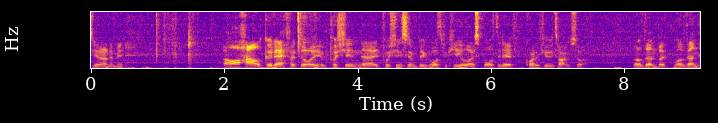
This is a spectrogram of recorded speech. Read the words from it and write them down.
Do you know what I mean? Oh, Hal, good effort though. You're pushing, uh, pushing some big watts per kilo. I spotted it quite a few times, so well done, but well done.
